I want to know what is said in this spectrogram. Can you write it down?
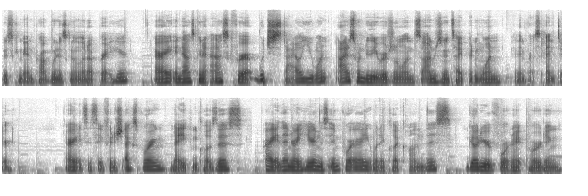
This command prompt window is going to load up right here. Alright, and now it's going to ask for which style you want. I just want to do the original one, so I'm just going to type in one and then press enter. Alright, it's going to say finish exporting. Now you can close this. Alright, then right here in this import area, when I click on this, go to your Fortnite porting,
